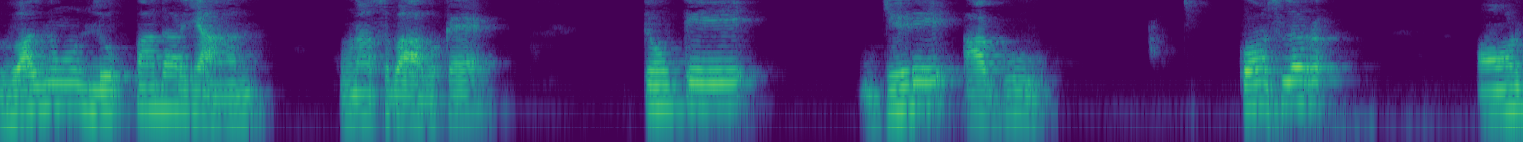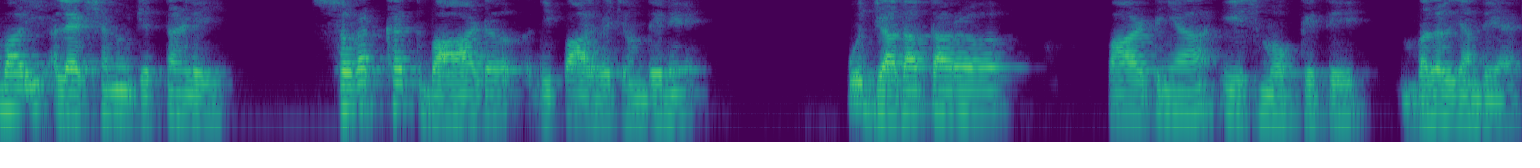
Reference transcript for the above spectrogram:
ਵੱਲ ਨੂੰ ਲੋਕਾਂ ਦਾ ਰੁਝਾਨ ਹੋਣਾ ਸੁਭਾਵਕ ਹੈ। ਕਿਉਂਕਿ ਜਿਹੜੇ ਆਗੂ ਕੌਂਸਲਰ ਆਉਣ ਵਾਲੀ ਇਲੈਕਸ਼ਨ ਨੂੰ ਜਿੱਤਣ ਲਈ ਸੁਰੱਖਿਅਤ ਬਾੜ ਦੀ ਭਾਲ ਵਿੱਚ ਹੁੰਦੇ ਨੇ, ਉਹ ਜ਼ਿਆਦਾਤਰ ਪਾਰਟੀਆਂ ਇਸ ਮੌਕੇ ਤੇ ਬਦਲ ਜਾਂਦੇ ਆ।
